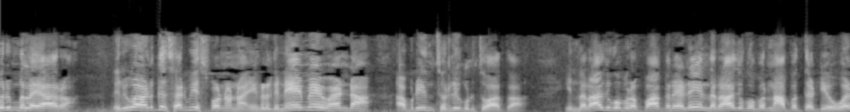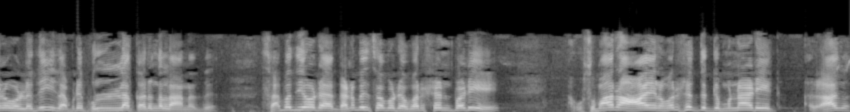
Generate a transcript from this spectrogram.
விரும்பலை யாரும். பெருவாளுக்கு சர்வீஸ் பண்ணணும். எங்களுக்கு நேமே வேண்டாம் அப்படின்னு சொல்லி கொடுத்துவா தான் இந்த ராஜகோபுரம் பார்க்குறேலே இந்த ராஜகோபுரம் நாற்பத்தெட்டு உயரம் உள்ளது இது அப்படியே ஃபுல்லாக கருங்கலானது சபதியோட கணபதி சபையோட வருஷன் படி சுமார் ஆயிரம் வருஷத்துக்கு முன்னாடி ராஜ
